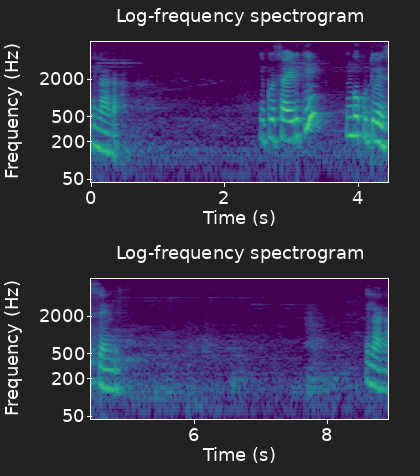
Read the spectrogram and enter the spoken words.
ఇలాగా. ఇప్పుడు సైడ్కి ఇంకో కుట్టు వేసేయండి ఇలాగా.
